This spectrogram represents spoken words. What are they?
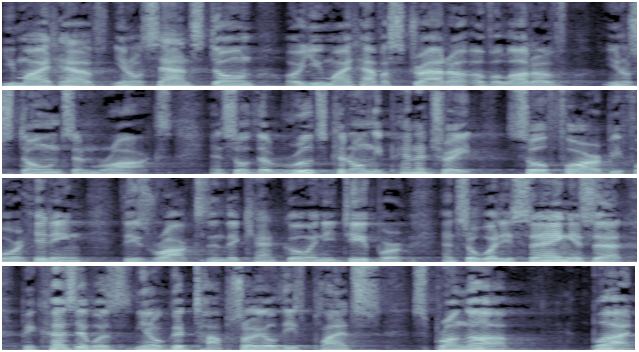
you might have, you know, sandstone or you might have a strata of a lot of you know, stones and rocks. And so the roots could only penetrate so far before hitting these rocks and they can't go any deeper. And so what he's saying is that because it was, you know, good topsoil, these plants sprung up. But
